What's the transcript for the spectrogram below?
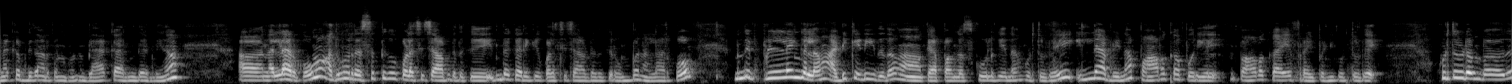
எனக்கு அப்படி தான் இருக்கணும். கொஞ்சம் பிளாக்காக இருந்து அப்படின்னா நல்லாயிருக்கும். அதுவும் ரசத்துக்கு குழச்சி சாப்பிட்றதுக்கு இந்த கறிக்கு குழச்சி சாப்பிட்றதுக்கு ரொம்ப நல்லாயிருக்கும். வந்து பிள்ளைங்கள்லாம் அடிக்கடி இதுதான் கேட்பாங்க ஸ்கூலுக்கு இதான் கொடுத்து விடுவேன் இல்லை அப்படின்னா பாவக்காய் பொரியல் பாவக்காயை ஃப்ரை பண்ணி கொடுத்து விடுவேன் கொடுத்து விடும்போது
